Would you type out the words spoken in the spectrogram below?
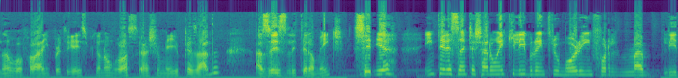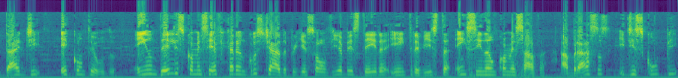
Não vou falar em português porque eu não gosto, eu acho meio pesado. Às vezes, literalmente. Seria interessante achar um equilíbrio entre humor e informalidade e conteúdo. Em um deles comecei a ficar angustiado porque só ouvia besteira e a entrevista em si não começava. Abraços e desculpe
